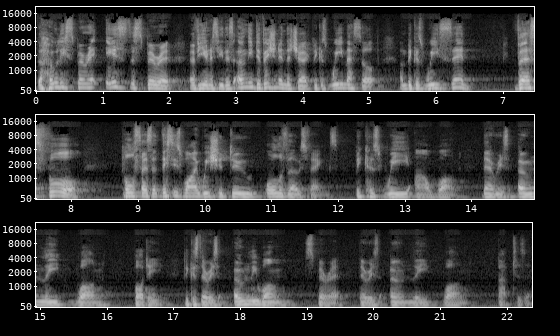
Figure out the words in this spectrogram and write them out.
The Holy Spirit is the spirit of unity. There's only division in the church because we mess up and because we sin. Verse 4, Paul says that this is why we should do all of those things because we are one. There is only one body because there is only one spirit, there is only one baptism.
